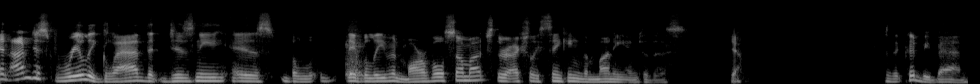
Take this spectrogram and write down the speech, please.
and I'm just really glad that Disney is they believe in Marvel so much they're actually sinking the money into this. Yeah. because it could be bad.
